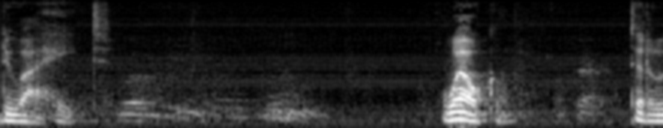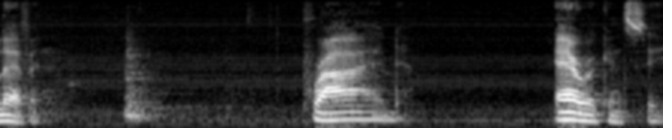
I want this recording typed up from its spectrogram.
do I hate. Welcome to the leaven. Pride, arrogancy,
